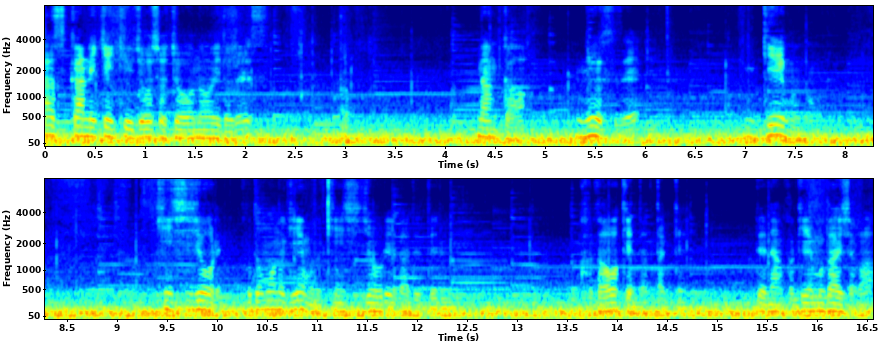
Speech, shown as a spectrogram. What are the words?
タス管理研究所所長の井戸です。なんかニュースでゲームの禁止条例子供のゲームの禁止条例が出てる香川県だったっけ？でなんかゲーム会社が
